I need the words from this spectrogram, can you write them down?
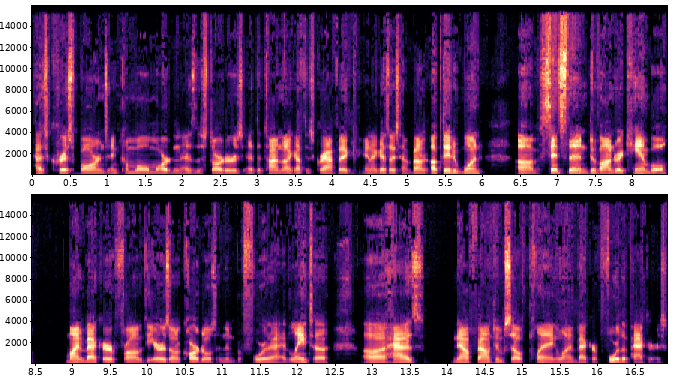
has Krys Barnes and Kamal Martin as the starters. At the time that I got this graphic, and I guess I just haven't found an updated one. Um, since then, De'Vondre Campbell, linebacker from the Arizona Cardinals, and then before that, Atlanta, uh, has now found himself playing linebacker for the Packers.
